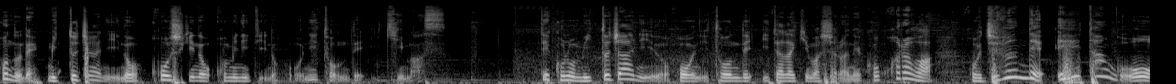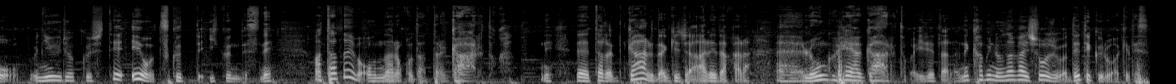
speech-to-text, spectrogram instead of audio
今度ね Midjourney の公式のコミュニティの方に飛んでいきます。でこの Midjourney の方に飛んでいただきましたらねここからはこう自分で英単語を入力して絵を作っていくんですね、まあ、例えば女の子だったらガールとかね、ただガールだけじゃあれだから、えー、ロングヘアガールとか入れたらね髪の長い少女が出てくるわけです。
